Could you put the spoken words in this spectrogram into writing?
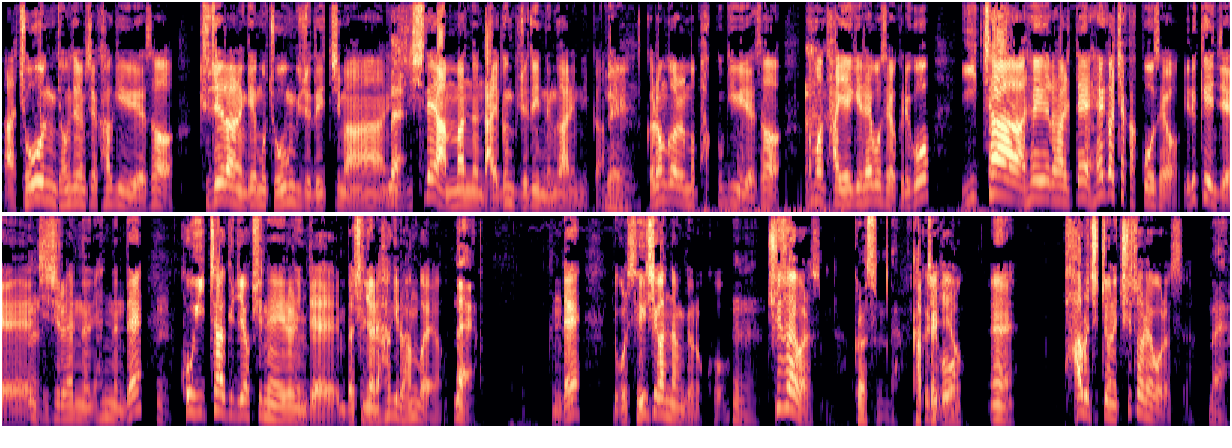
아, 좋은 경제 정책 하기 위해서 규제라는 게 뭐 좋은 규제도 있지만 네. 이 시대에 안 맞는 낡은 규제도 있는 거 아닙니까? 네. 그런 걸 뭐 바꾸기 위해서 한번 다 얘기를 해보세요. 그리고 2차 회의를 할 때 해결책 갖고 오세요. 이렇게 이제 음. 지시를 했는, 했는데 음. 그 2차 규제 혁신 회의를 이제 며칠 전에 하기로 한 거예요. 네. 근데 이걸 3시간 남겨놓고 음, 취소해버렸습니다. 그렇습니다. 갑자기요. 그리고, 예. 바로 직전에 취소를 해버렸어요. 네.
